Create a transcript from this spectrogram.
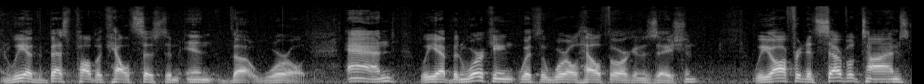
And we have the best public health system in the world. And we have been working with the World Health Organization. We offered it several times.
